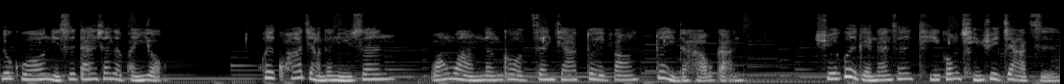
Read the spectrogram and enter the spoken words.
如果你是单身的朋友，会夸奖的女生，往往能够增加对方对你的好感。学会给男生提供情绪价值，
